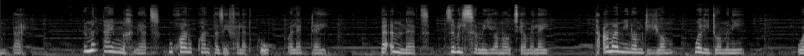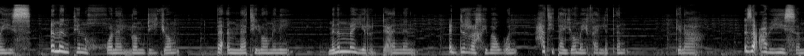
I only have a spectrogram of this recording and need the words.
እምበር ብምንታይ ምኽንያት ምዃኑ እኳ እንተዘይፈለጥኩ ወለደይ በእምነት ዝብል ስም እዮም ኣውፅዮምለይ ተኣማሚኖም ድዮም ወሊዶምኒ ወይስ እምንቲ ንክኾነሎም ድዮም በእምነት ኢሎምኒ ምንም ኣይርድአንን ዕድል ረኺበውን ሓቲተዮም ኣይፈልጥን ግና እዚ ዓብዪ ስም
